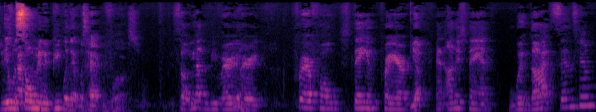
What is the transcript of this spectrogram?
It was so to- many people that was happy for us. So you have to be very, very prayerful. Stay in prayer. Yep. And understand when God sends him,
